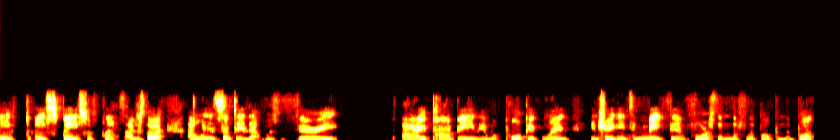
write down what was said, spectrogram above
a, a space with plants. I just thought I wanted something that was very eye popping and will pull people in, intriguing to make them, force them to flip open the book.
